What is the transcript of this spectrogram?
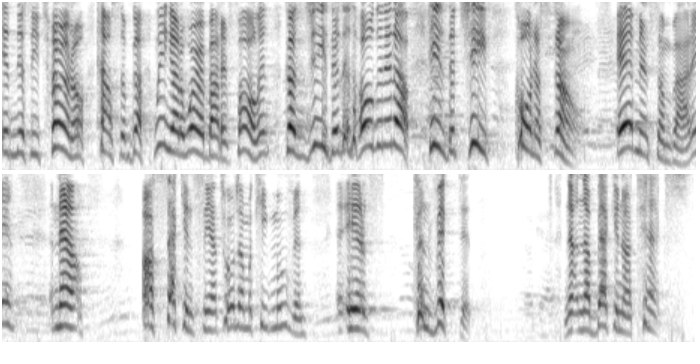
in this eternal house of God. We ain't got to worry about it falling because Jesus is holding it up. He's the chief cornerstone. Amen, somebody. Now, our second sin, I told you I'm going to keep moving, is convicted. Now, now, back in our text,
